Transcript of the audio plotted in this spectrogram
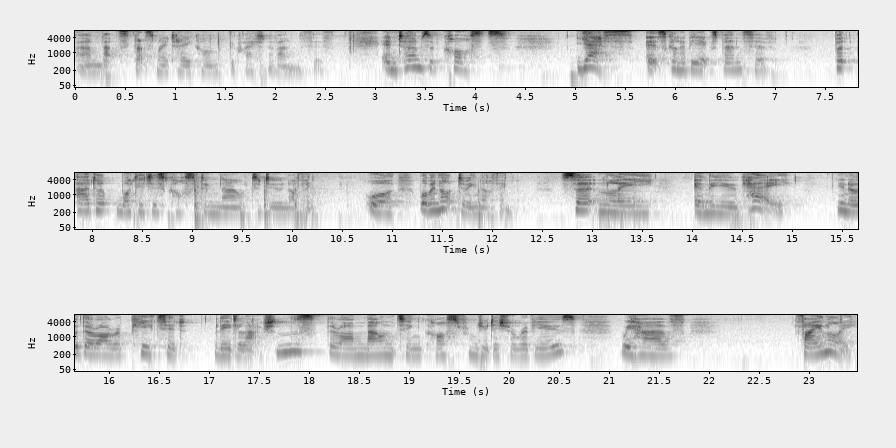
Um, that's, that's my take on the question of amnesties. In terms of costs, yes, it's going to be expensive, but add up what it is costing now to do nothing. Or, well, we're not doing nothing. Certainly in the UK, you know, there are repeated legal actions, there are mounting costs from judicial reviews. We have, finally,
